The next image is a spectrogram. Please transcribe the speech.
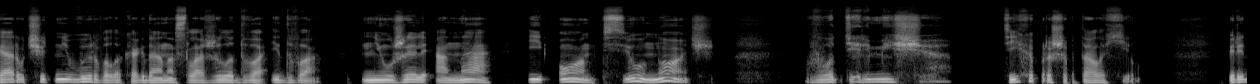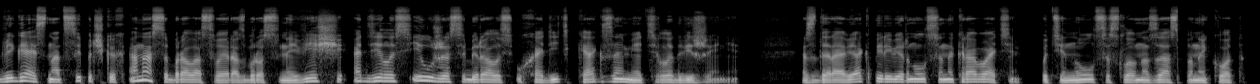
Кару чуть не вырвало, когда она сложила два и два. Неужели она и он всю ночь? «Вот дерьмище!» — тихо прошептала Хил. Передвигаясь на цыпочках, она собрала свои разбросанные вещи, оделась и уже собиралась уходить, как заметила движение. Здоровяк перевернулся на кровати, потянулся, словно заспанный кот.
